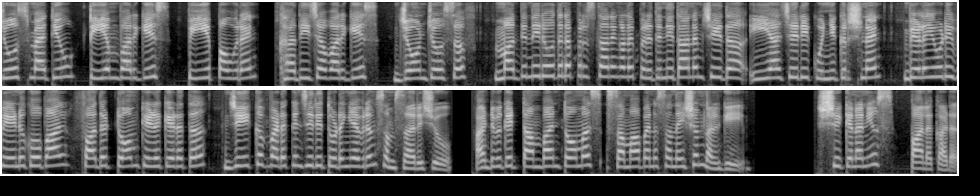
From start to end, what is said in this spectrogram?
Jose Mathew T M Varghese P A Pouran Khadeeja Varghese John Joseph മദ്യനിരോധന പ്രസ്ഥാനങ്ങളെ പ്രതിനിധാനം ചെയ്ത് ഈയാച്ചേരി കുഞ്ഞികൃഷ്ണൻ വിളയോടി വേണുഗോപാൽ ഫാദർ ടോം കിഴക്കേടത്ത് ജേക്കബ് വടക്കഞ്ചേരി തുടങ്ങിയവരും സംസാരിച്ചു. അഡ്വക്കേറ്റ് തമ്പാൻ തോമസ് സമാപന സന്ദേശം നൽകി. ഷിക്കന ന്യൂസ് പാലക്കാട്.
